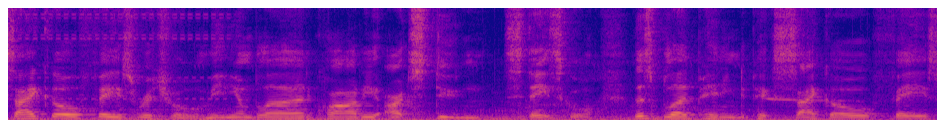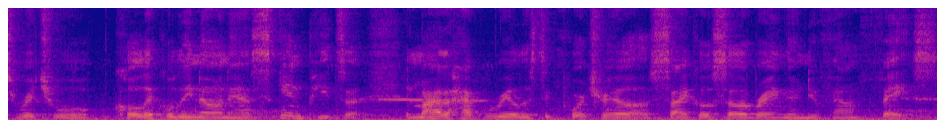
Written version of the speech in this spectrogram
Psycho Face Ritual, medium blood, quality art student, state school. This blood painting depicts Psycho Face Ritual, colloquially known as skin pizza. Admire the hyper-realistic portrayal of Psycho celebrating their newfound face.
